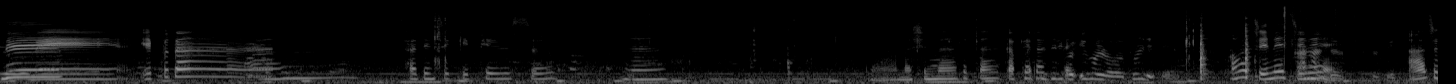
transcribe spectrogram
네. 네, 예쁘다. 사진 찍기 필수. 응. 자, 맛있나 보자. 카페라떼. 그리고 이걸로 돌리세요. 어, 진해, 진해. 아주.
